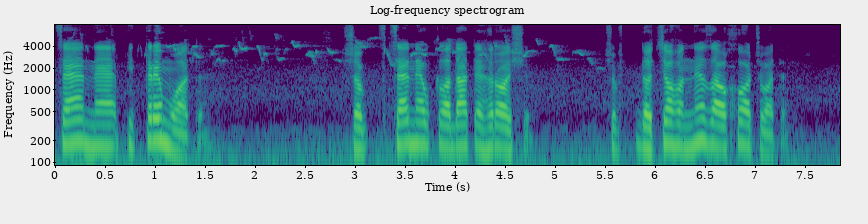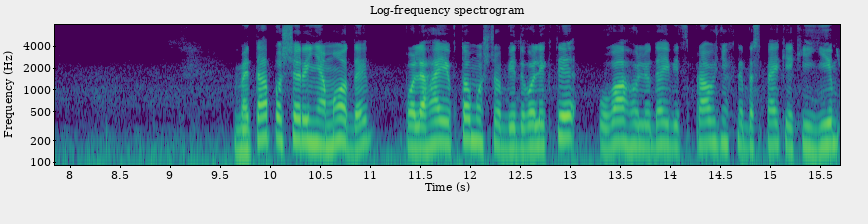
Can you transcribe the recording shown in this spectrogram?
це не підтримувати, щоб в це не вкладати гроші, щоб до цього не заохочувати. Мета поширення моди полягає в тому, щоб відволікти увагу людей від справжніх небезпек, які їм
